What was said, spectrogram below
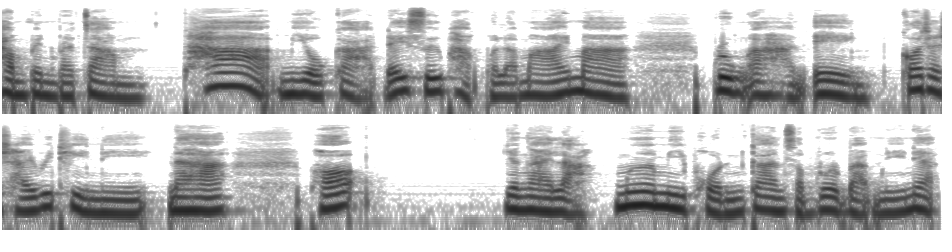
ทำเป็นประจำ ถ้ามีโอกาสได้ซื้อผักผลไม้มา ปรุงอาหารเองก็จะใช้วิธีนี้นะคะเพราะยังไงล่ะ เมื่อมีผลการสำรวจแบบนี้เนี่ย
